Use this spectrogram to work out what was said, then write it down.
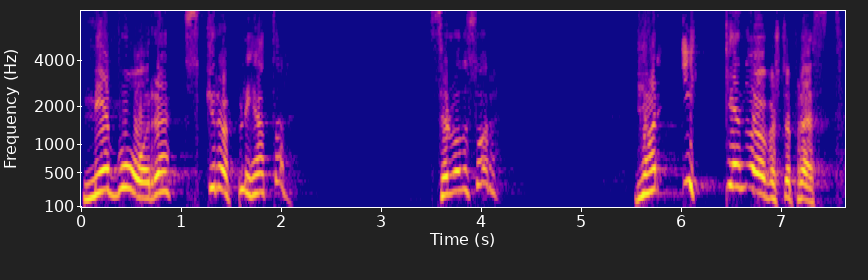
med våre skrøpeligheter. Ser du hva det står? Vi har ikke en øverste prest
